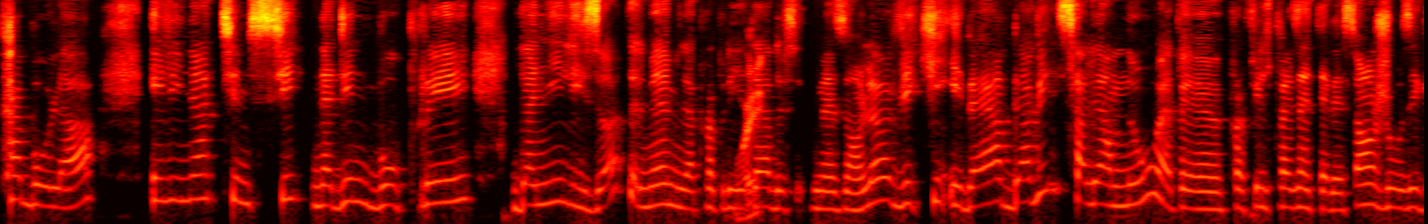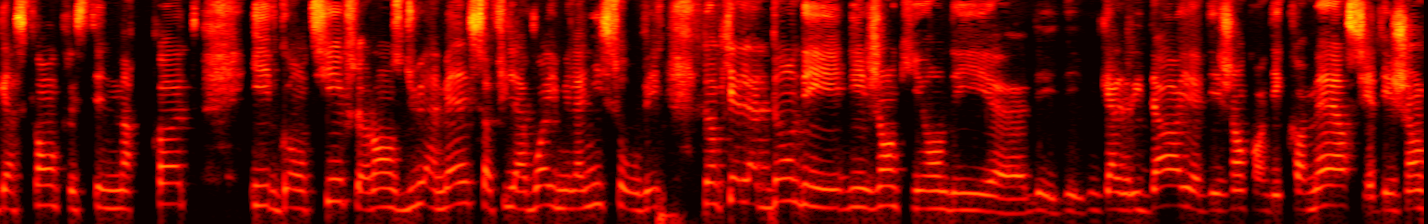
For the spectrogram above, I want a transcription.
Kabola, Elina Timsit, Nadine Beaupré, Dani Lisotte, elle-même la propriétaire de cette maison-là, Vicky Hébert, David Salerno avait un profil très intéressant, José Gascon, Christine Marcotte, Yves Gontier, Florence Duhamel, Sophie Lavoie et Mélanie Sauvé. Donc, il y a là-dedans des, des, gens qui ont des, euh, des, des, galeries d'art, il y a des gens qui ont des commerces, il y a des gens,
